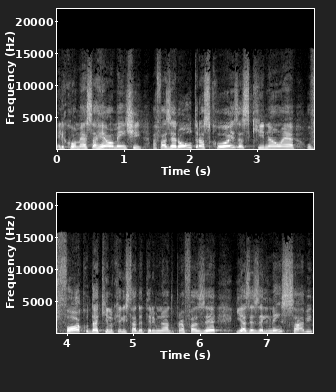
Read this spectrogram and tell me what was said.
Ele começa realmente a fazer outras coisas que não é o foco daquilo que ele está determinado para fazer, e às vezes ele nem sabe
